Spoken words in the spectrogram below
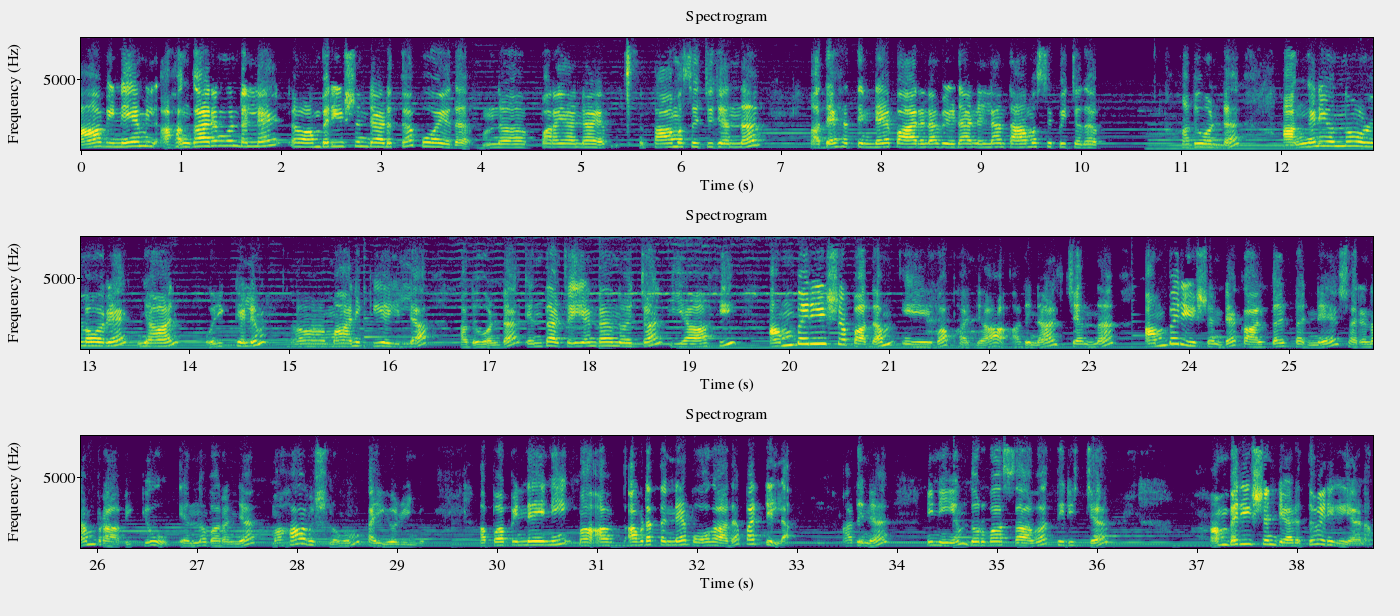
ആ വിനയമിൽ അഹങ്കാരം കൊണ്ടല്ലേ അംബരീഷന്റെ അടുത്ത് പോയത്? പറയാനായി താമസിച്ചു ചെന്ന് അദ്ദേഹത്തിന്റെ പാരണ വീടാനെല്ലാം താമസിപ്പിച്ചത്. അതുകൊണ്ട് അങ്ങനെയൊന്നും ഉള്ളവരെ ഞാൻ ഒരിക്കലും മാനിക്കുകയില്ല. അതുകൊണ്ട് എന്താ ചെയ്യേണ്ടതെന്ന് വെച്ചാൽ യാഹി അംബരീഷ പദം ഏവ ഭജ. അതിനാൽ ചെന്ന് അംബരീഷന്റെ കാൽക്കൽ തന്നെ ശരണം പ്രാപിക്കൂ എന്ന് പറഞ്ഞ് മഹാവിഷ്ണുവും കൈയൊഴിഞ്ഞു. അപ്പൊ പിന്നെ ഇനി അവിടെ തന്നെ പോകാതെ പറ്റില്ല. അതിന് ഇനിയും ദുർവാസാവ് തിരിച്ച് അംബരീഷന്റെ അടുത്ത് വരികയാണ്.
